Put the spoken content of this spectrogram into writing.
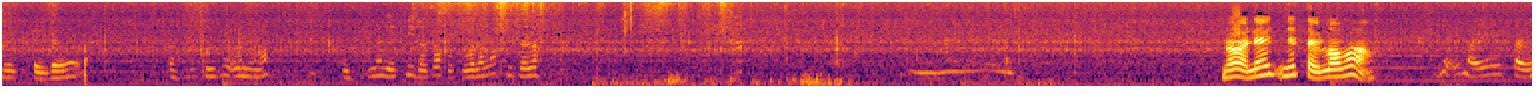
Được, thấy đó. Ừ nó chia ra ôn nó ừ nó cái khi đó có của tôi nó lắc khi đó rồi lo dễ mấy từ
